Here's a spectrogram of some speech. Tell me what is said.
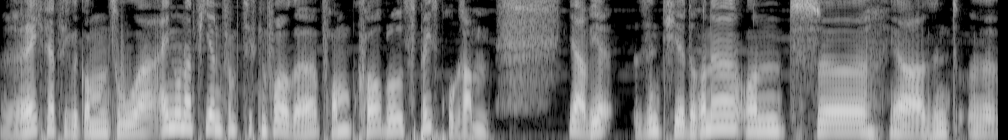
Recht herzlich willkommen zur 154. Folge vom Kerbal Space Programm. Ja, wir sind hier drinne und äh, ja, sind äh,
